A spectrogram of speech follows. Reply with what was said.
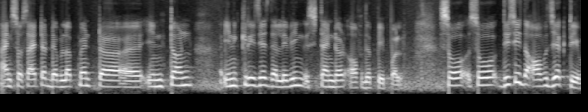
and societal development uh, in turn increases the living standard of the people. So, so this is the objective,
